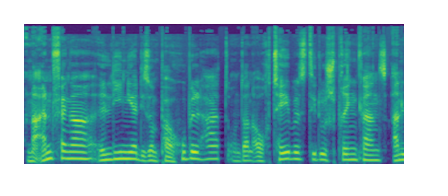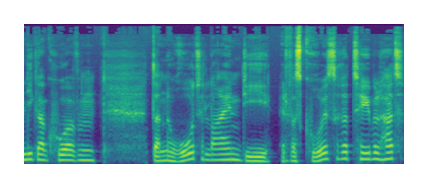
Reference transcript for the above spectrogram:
eine Anfängerlinie, die so ein paar Hubbel hat und dann auch Tables, die du springen kannst, Anliegerkurven, dann eine rote Line, die etwas größere Table hat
